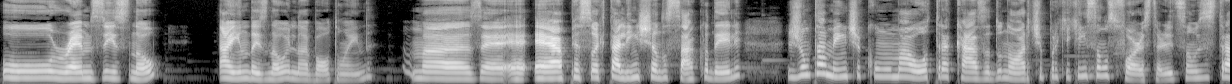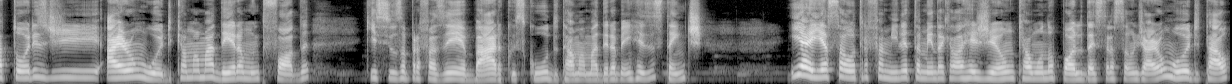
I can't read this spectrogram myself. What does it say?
o Ramsay Snow. Ainda Snow, ele não é Bolton ainda. Mas é, é, é a pessoa que tá ali enchendo o saco dele, juntamente com uma outra casa do norte, porque quem são os Forster? Eles são os extratores de Ironwood, que é uma madeira muito foda, que se usa para fazer barco, escudo e tal, uma madeira bem resistente. E aí, essa outra família também daquela região, que é o monopólio da extração de Ironwood e tal,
